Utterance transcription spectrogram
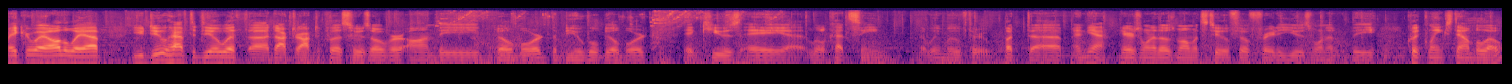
Make your way all the way up. You do have to deal with uh, Dr. Octopus, who's over on the billboard, the Bugle billboard. It cues a uh, little cutscene that we move through. But, uh, and yeah, here's one of those moments too. Feel free to use one of the quick links down below.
